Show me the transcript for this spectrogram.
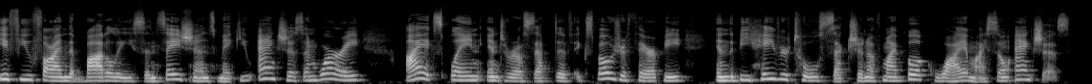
If you find that bodily sensations make you anxious and worry, I explain interoceptive exposure therapy in the behavior tools section of my book, Why Am I So Anxious?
